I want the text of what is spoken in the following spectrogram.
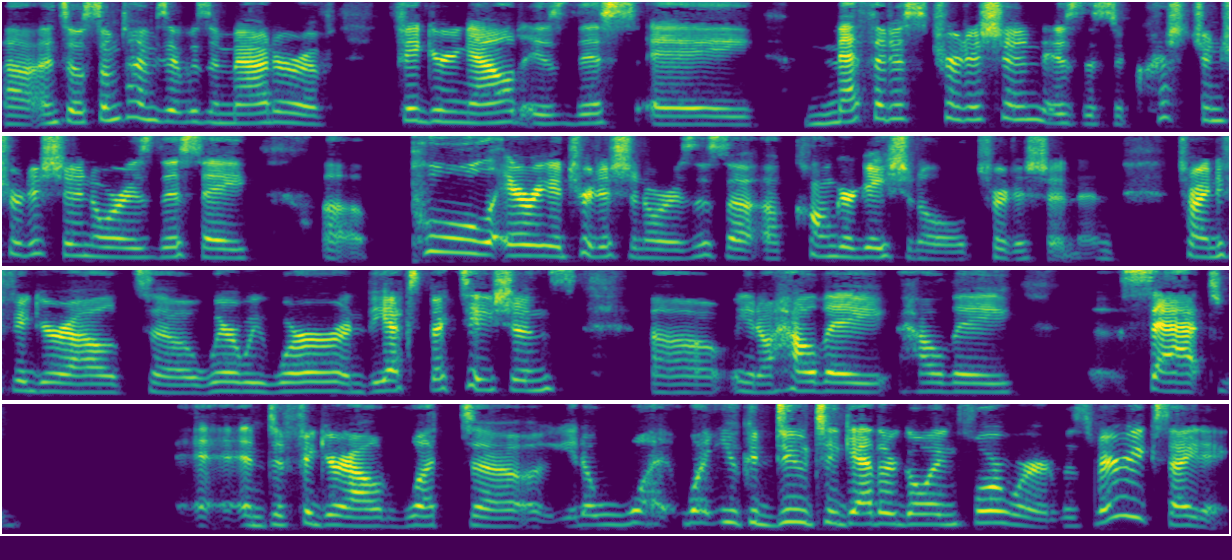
Uh, and so sometimes it was a matter of figuring out is this a methodist tradition? Is this a christian tradition? Or is this a uh, Poole area tradition? Or is this a, a, congregational tradition? And trying to figure out uh, where we were and the expectations uh, you know how they how they uh, sat and to figure out what uh, you know what what you could do together going forward was very exciting.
